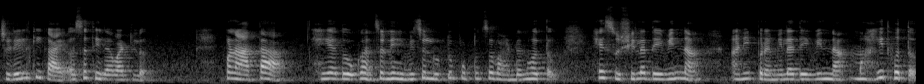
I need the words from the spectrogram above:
चिडेल की काय असं तिला वाटलं. पण आता हे या दोघांचं नेहमीचं लुटूपुटूचं भांडण होतं. हे सुशीला देवींना आणि प्रमिला देवींना माहीत होतं.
